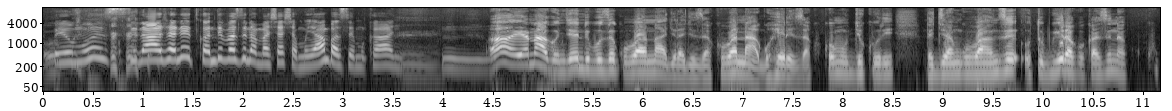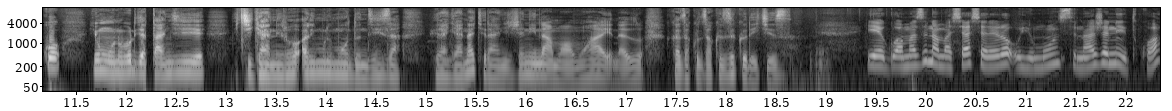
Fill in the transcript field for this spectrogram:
Uyu munsi naje nitwa andi mazina mashyashya muyambaze mu kanya. Aya ntabwo ngenda ibuze kuba nagerageza kuba naguhereza kuko mu by'ukuri ndagira ngo ubanze utubwire ako kazina kuko iyo umuntu burya atangiye ikiganiro ari muri modo nziza birangira anakirangije n'inama wamuhaye na zo akaza kuza kuzikurikiza. Yego amazina mashyashya rero uyu munsi naje nitwa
